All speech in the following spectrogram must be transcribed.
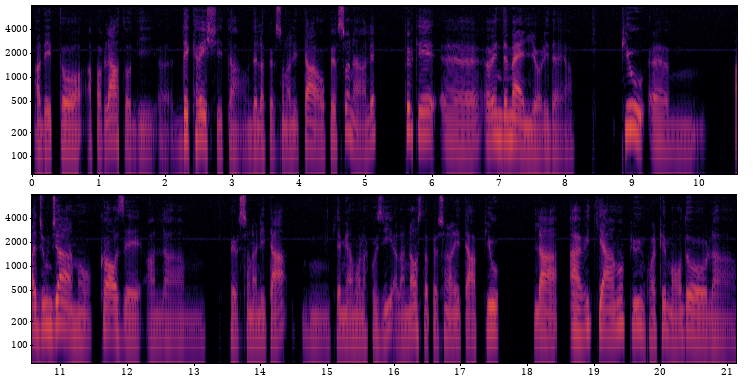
ha detto, ha parlato di eh, decrescita della personalità o personale perché eh, rende meglio l'idea. Più ehm, aggiungiamo cose alla um, personalità, mh, mm, chiamiamola così, alla nostra personalità, più la arricchiamo, più in qualche modo la,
